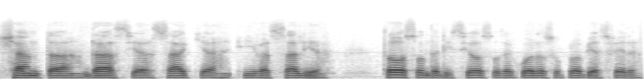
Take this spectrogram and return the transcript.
Shanta, Dasya, Sakya y Vasalya, todos son deliciosos de acuerdo a su propia esfera.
